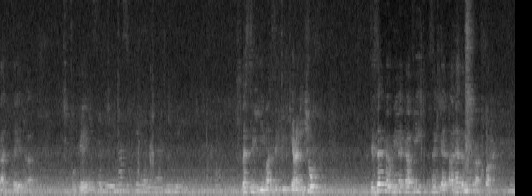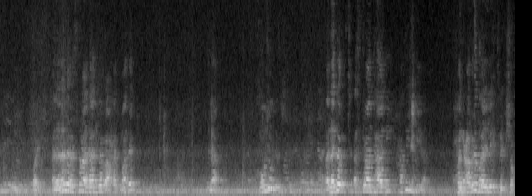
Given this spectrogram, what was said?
لا تتخيل ثلاثة okay؟ بس اللي ماسك فيه يعني شوف تتذكروا هنا كان في single another strand صح؟ طيب ال another strand هذه فين راحت ماتت؟ لا. موجودة ال another strand هذه حتيجي هنا حنعرضها لل electric shock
